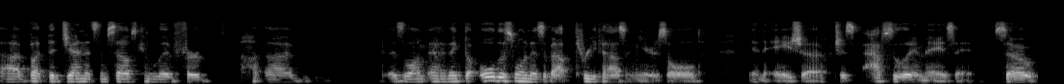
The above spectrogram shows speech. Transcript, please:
uh, but the genets themselves can live for uh, as long, I think the oldest one is about 3,000 years old in Asia, which is absolutely amazing. So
